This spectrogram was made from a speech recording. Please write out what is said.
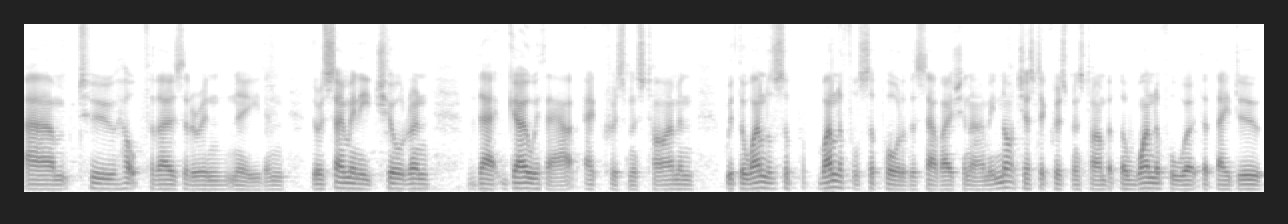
um, to help for those that are in need. And there are so many children that go without at Christmas time and with the wonderful, wonderful support of the Salvation Army, not just at Christmas time, but the wonderful work that they do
